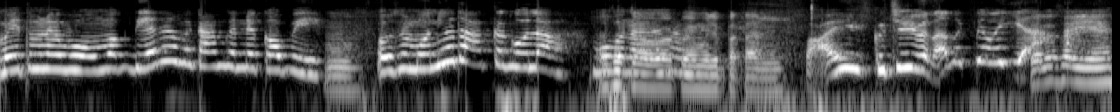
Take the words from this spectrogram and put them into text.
भैया तुमने वो होमवर्क दिया था हमें काम करने कॉपी हम्म। उसमें वो नहीं होता आग का गोला? वो अच्छा तो बनाया होगा था। कोई मुझे पता नहीं। भाई कुछ भी बना सकते हो भैया। चलो सही है।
